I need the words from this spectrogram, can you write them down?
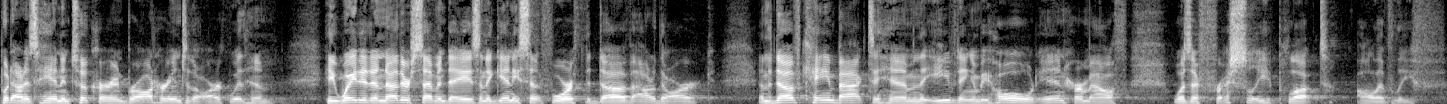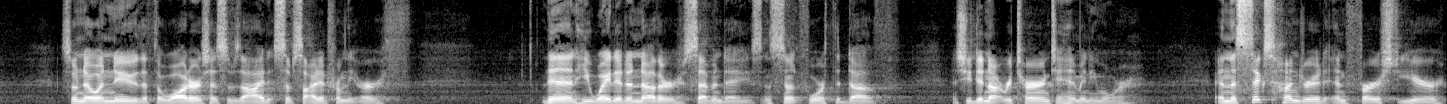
put out his hand and took her and brought her into the ark with him. He waited another seven days, and again he sent forth the dove out of the ark. And the dove came back to him in the evening, and behold, in her mouth was a freshly plucked olive leaf. So Noah knew that the waters had subsided from the earth. Then he waited another seven days and sent forth the dove, and she did not return to him anymore. In the six hundred and first year,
